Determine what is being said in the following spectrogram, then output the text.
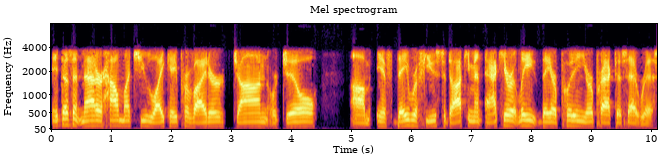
it doesn't matter how much you like a provider, John or Jill. Um, if they refuse to document accurately, they are putting your practice at risk.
